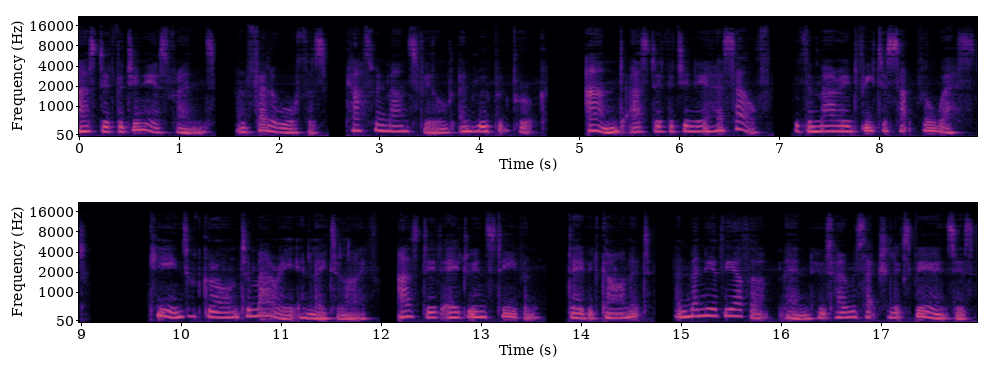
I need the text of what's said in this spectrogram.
as did Virginia's friends and fellow authors Katherine Mansfield and Rupert Brooke, and as did Virginia herself with the married Vita Sackville West. Keynes would go on to marry in later life, as did Adrian Stephen, David Garnett, and many of the other men whose homosexual experiences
